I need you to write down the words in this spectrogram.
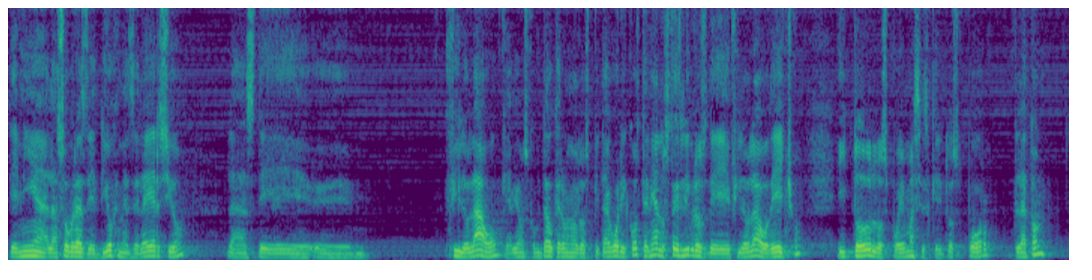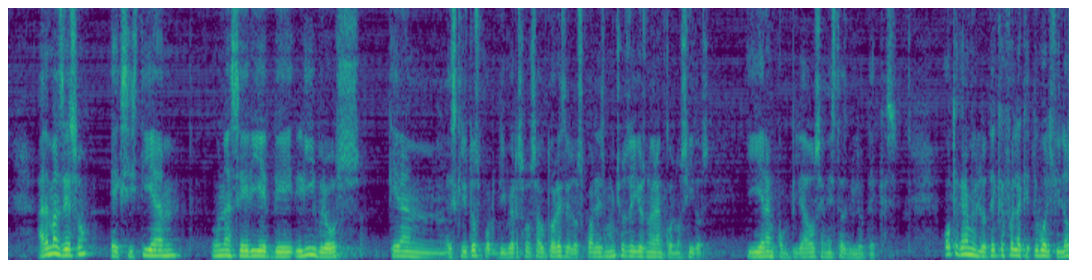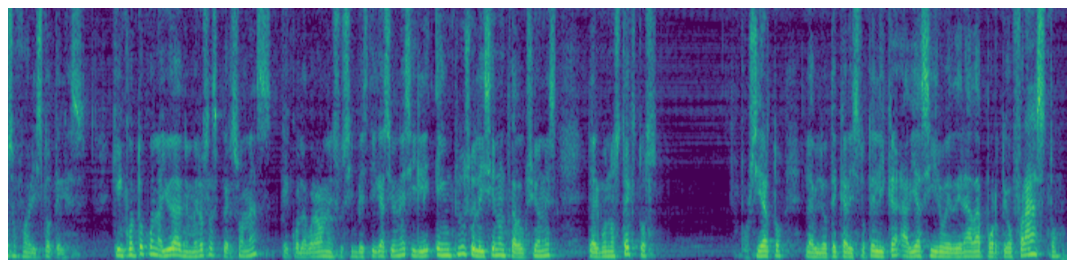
tenía las obras de Diógenes de Laercio, las de eh, Filolao, que habíamos comentado que era uno de los pitagóricos, tenía los tres libros de Filolao, de hecho, y todos los poemas escritos por Platón. Además de eso, existían una serie de libros que eran escritos por diversos autores, de los cuales muchos de ellos no eran conocidos y eran compilados en estas bibliotecas. Otra gran biblioteca fue la que tuvo el filósofo Aristóteles quien contó con la ayuda de numerosas personas que colaboraron en sus investigaciones e incluso le hicieron traducciones de algunos textos. Por cierto, la biblioteca aristotélica había sido heredada por Teofrasto,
